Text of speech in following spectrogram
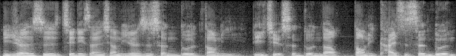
你认识接力三项，你认识深蹲，到你理解深蹲，到到你开始深蹲，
